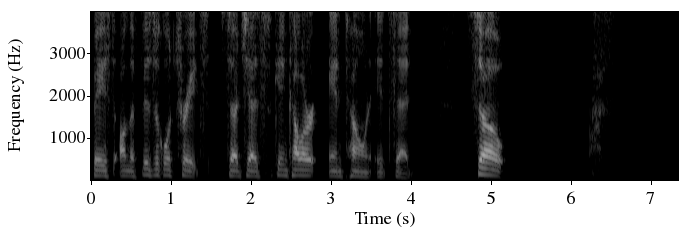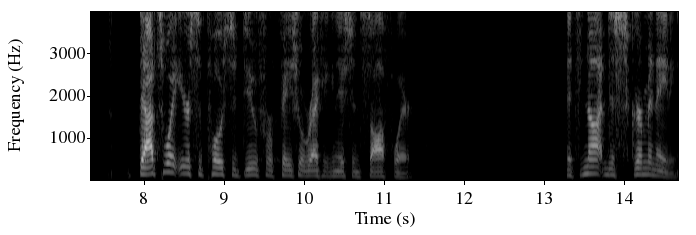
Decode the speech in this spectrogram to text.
based on the physical traits such as skin color and tone, it said. So that's what you're supposed to do for facial recognition software. It's not discriminating.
